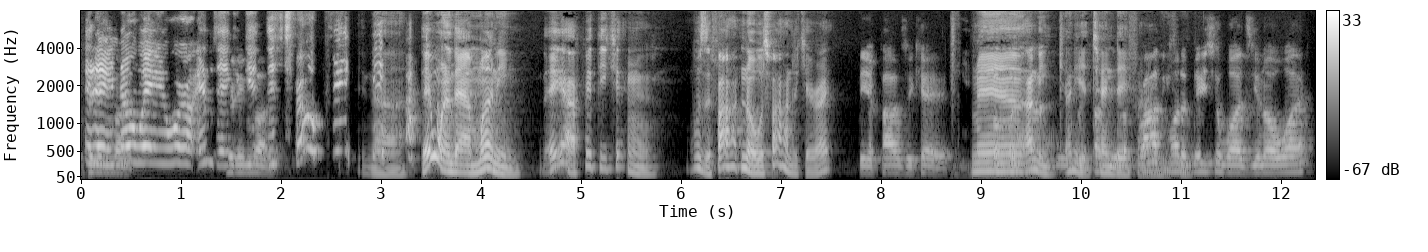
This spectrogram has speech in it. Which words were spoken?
it ain't no way in the world MJ can get much. this trophy. nah, they wanted that money. They got fifty k. What was it five? No, it was five hundred k, right? Yeah, 500K. Man, But- I need I need a ten day LeBron's for motivation was, you know what?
